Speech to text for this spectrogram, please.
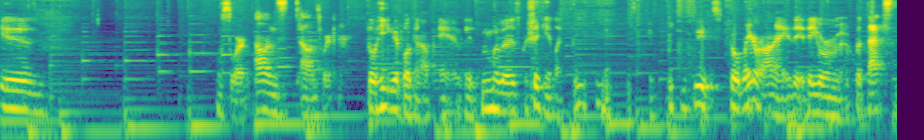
is what's the word? Alan's Alan's word. So he gets woken up and his mother is shaking him like. So later on, they, they were removed, but that's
